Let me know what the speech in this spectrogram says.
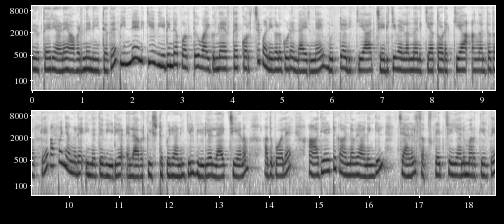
തീർത്തേരെയാണ് അവിടുന്ന് എണീറ്റത്. പിന്നെ എനിക്ക് വീടിന്റെ പുറത്ത് വൈകുന്നേരത്തെ കുറച്ച് പണികൾ കൂടെ ഉണ്ടായിരുന്നേ. മുറ്റടിക്കുക ചെടിക്ക് വെള്ളം നനയ്ക്കുക തുടയ്ക്കുക അങ്ങനത്തതൊക്കെ. അപ്പം ഞങ്ങളുടെ ഇന്നത്തെ വീഡിയോ എല്ലാവർക്കും ഇഷ്ടപ്പെടുകയാണെങ്കിൽ വീഡിയോ ലൈക്ക് ചെയ്യണം. അതുപോലെ ആദ്യമായിട്ട് കാണുന്നവരാണെങ്കിൽ ചാനൽ സബ്സ്ക്രൈബ് ചെയ്യാനും മറക്കരുത്.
